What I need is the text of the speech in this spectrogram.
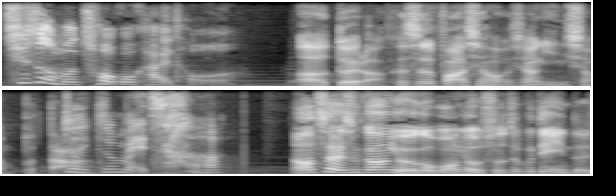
其实我们错过开头了。呃，对了，可是发现好像影响不大。对，就没差。然后再来是刚刚有一个网友说这部电影的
